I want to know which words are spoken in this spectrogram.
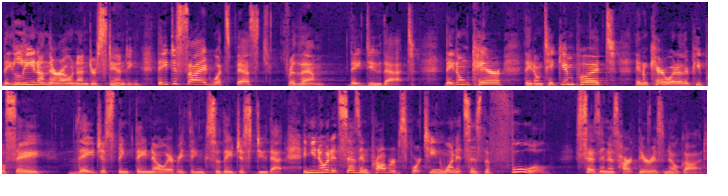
They lean on their own understanding. They decide what's best for them. They do that. They don't care. They don't take input. They don't care what other people say. They just think they know everything, so they just do that. And you know what it says in Proverbs 14:1? It says, The fool says in his heart, There is no God.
